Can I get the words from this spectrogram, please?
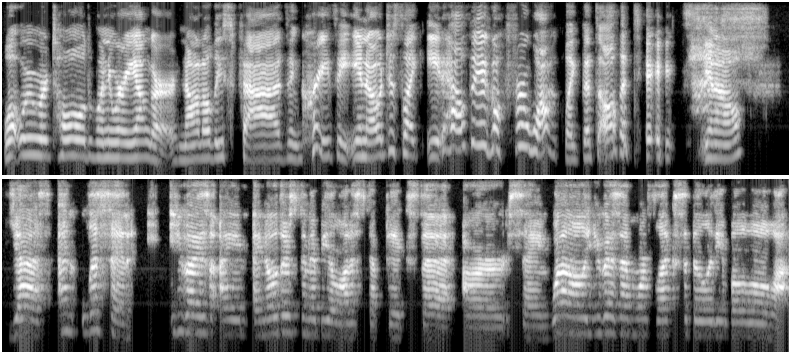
What we were told when we were younger, not all these fads and crazy, you know, just like eat healthy and go for a walk. Like that's all it takes, you know? Yes, and listen, you guys, I, I know there's going to be a lot of skeptics that are saying, well, you guys have more flexibility, blah, blah, blah, blah.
